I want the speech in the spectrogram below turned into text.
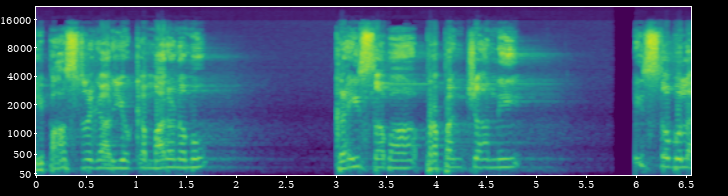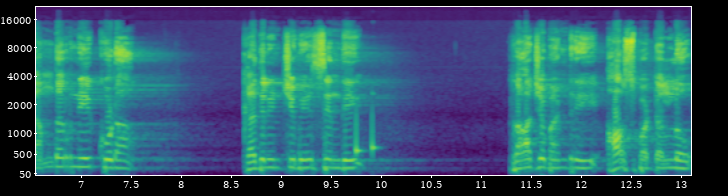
ఈ పాస్టర్ గారి యొక్క మరణము క్రైస్తవ ప్రపంచాన్ని క్రైస్తవులందరినీ కూడా కదిలించి వేసింది రాజమండ్రి హాస్పిటల్లో.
